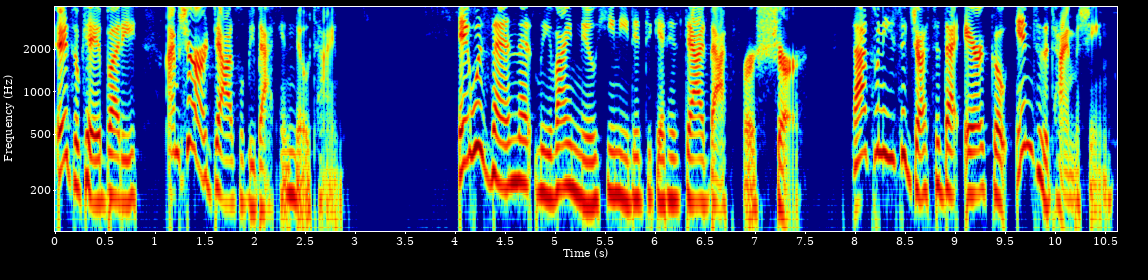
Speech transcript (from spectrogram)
It's okay, buddy. I'm sure our dads will be back in no time. It was then that Levi knew he needed to get his dad back for sure. That's when he suggested that Eric go into the time machine.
